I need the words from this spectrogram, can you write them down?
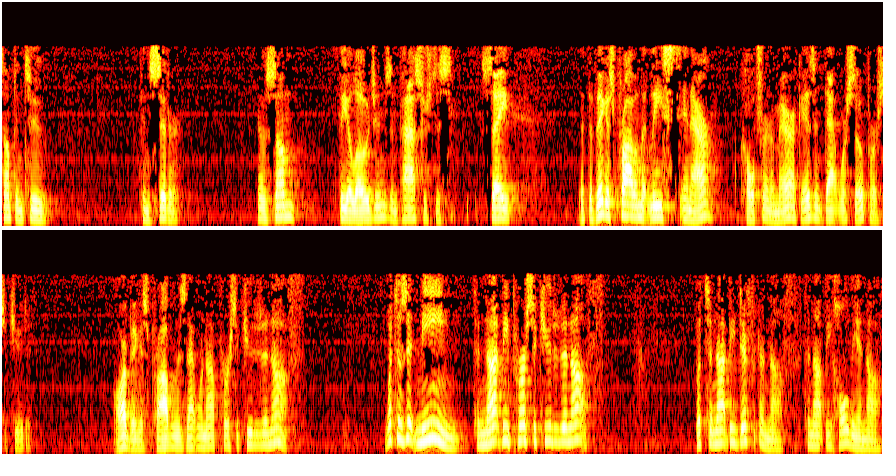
Something to consider. You know, some theologians and pastors say that the biggest problem, at least in our culture in America, isn't that we're so persecuted. Our biggest problem is that we're not persecuted enough. What does it mean to not be persecuted enough, but to not be different enough, to not be holy enough?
